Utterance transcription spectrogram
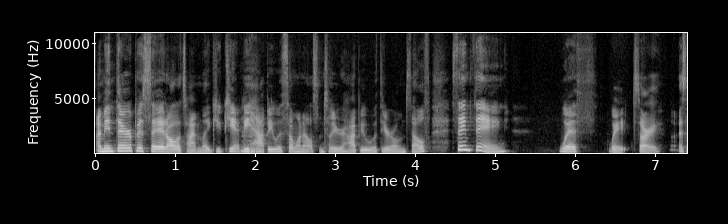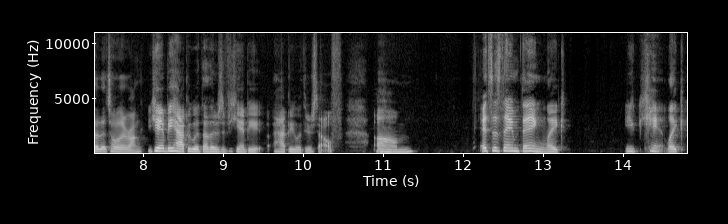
I mean, therapists say it all the time. Like, you can't be Mhm. happy with someone else until you're happy with your own self. Same thing with, wait, sorry, I said that totally wrong. You can't be happy with others if you can't be happy with yourself. Mhm. Um, it's the same thing. Like, you can't, like,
